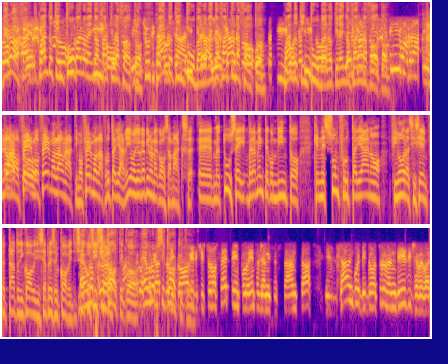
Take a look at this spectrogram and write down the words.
verrò farti quando ti intubano vengo a farti una foto. Il Quando ti intubano vengo a farti una foto. Quando ti intubano ti vengo a fare una foto. Ah, no, no, cazzo. fermo, fermo là un attimo, fermo là, fruttariano. Io voglio capire una cosa, Max. Ehm, tu sei veramente convinto che nessun fruttariano finora si sia infettato di Covid, si sia preso il Covid? Sei è uno così psicotico, è uno psicotico. Covid, ci sono sette influenze degli anni 60, il sangue dei donatori olandesi aveva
